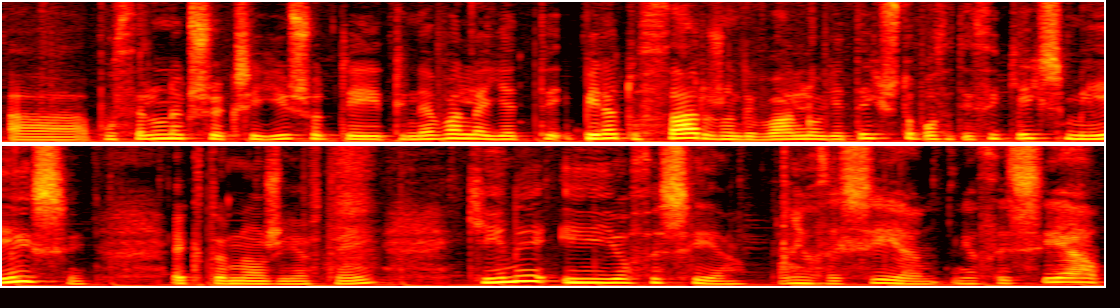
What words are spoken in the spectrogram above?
α, που θέλω να σου εξηγήσω ότι την έβαλα γιατί πήρα το θάρρος να τη βάλω γιατί έχεις τοποθετηθεί και έχεις μιλήσει εκτενώς για αυτή και είναι η υιοθεσία. Η υιοθεσία. Η υιοθεσία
